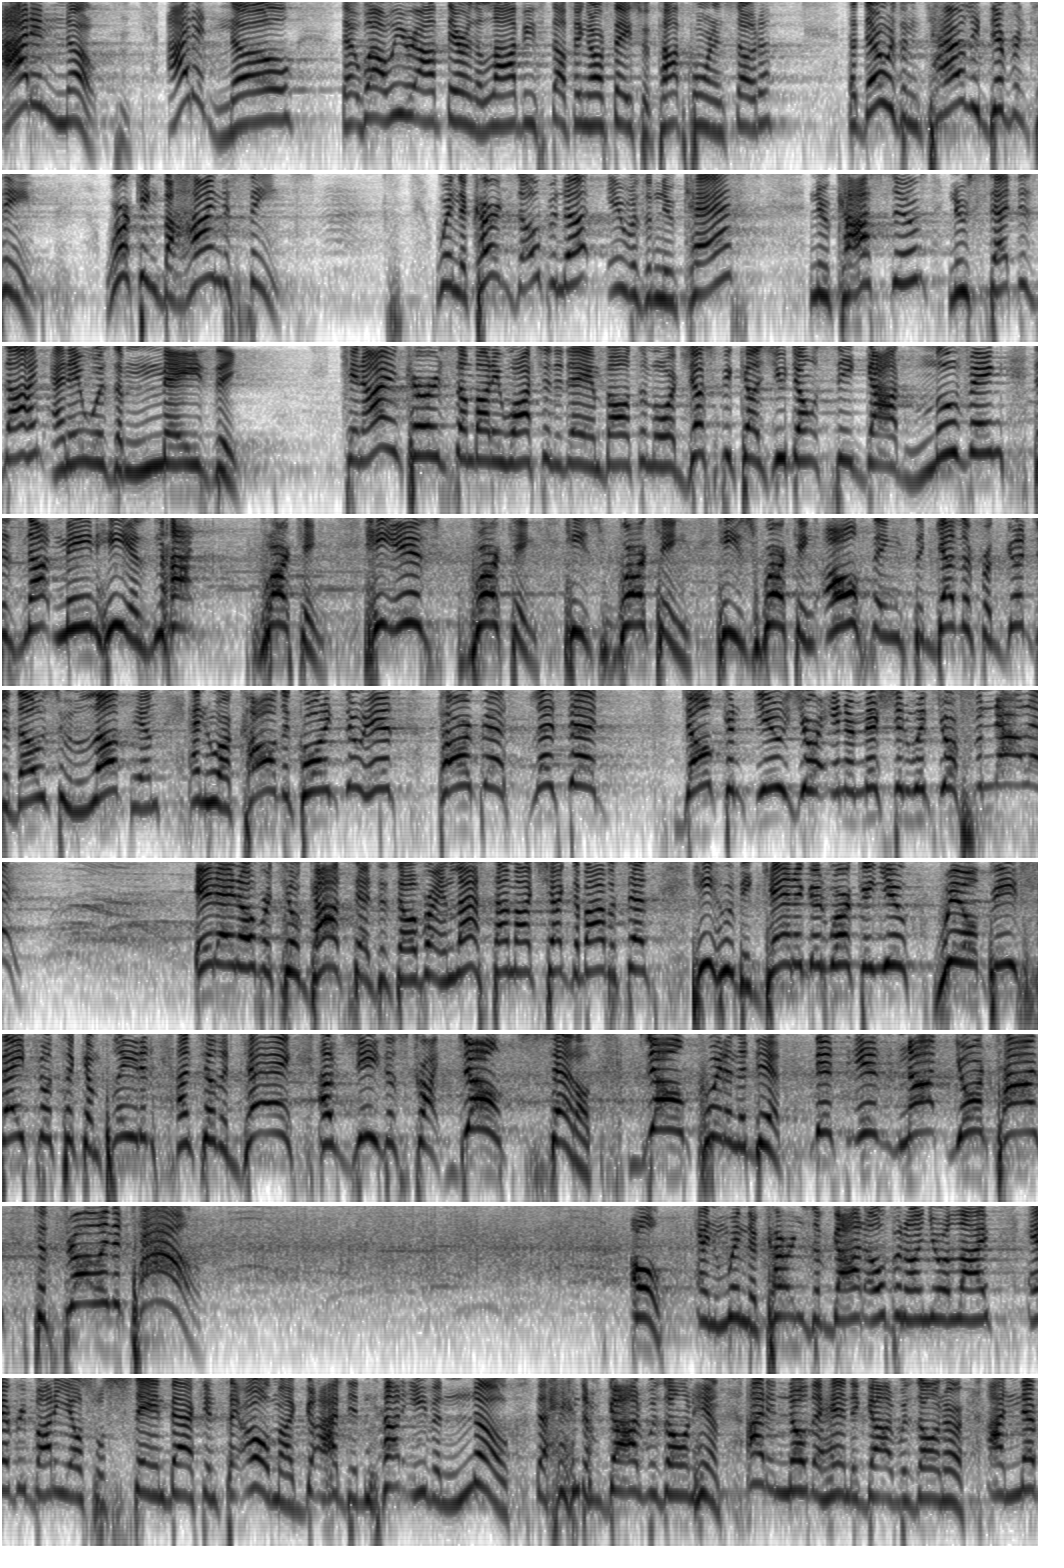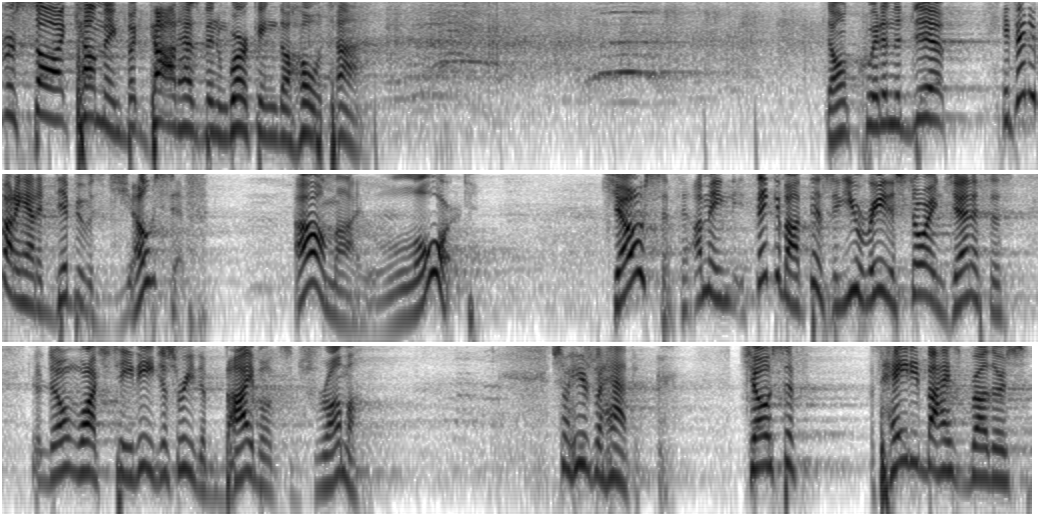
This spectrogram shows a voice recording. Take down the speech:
I didn't know. I didn't know that while we were out there in the lobby stuffing our face with popcorn and soda, that there was an entirely different team working behind the scenes when the curtains opened up, it was a new cast, new costumes, new set design, and it was amazing. Can I encourage somebody watching today in Baltimore just because you don't see God moving does not mean He is not working. He is working. He's working. He's working all things together for good to those who love Him and who are called according to His purpose. Listen, don't confuse your intermission with your finale. It ain't over till God says it's over. And last time I checked, the Bible says, He who began a good work in you will be faithful to complete it until the day of Jesus Christ. Don't settle. Don't quit in the dip. This is not your time to throw in the towel. Oh, and when the curtains of God open on your life, everybody else will stand back and say, Oh my God, I did not even know the hand of God was on him. I didn't know the hand of God was on her. I never saw it coming, but God has been working the whole time. Don't quit in the dip. If anybody had a dip, it was Joseph. Oh my Lord. Joseph. I mean, think about this. If you read the story in Genesis, don't watch TV, just read the Bible. It's drama. So here's what happened Joseph was hated by his brothers.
